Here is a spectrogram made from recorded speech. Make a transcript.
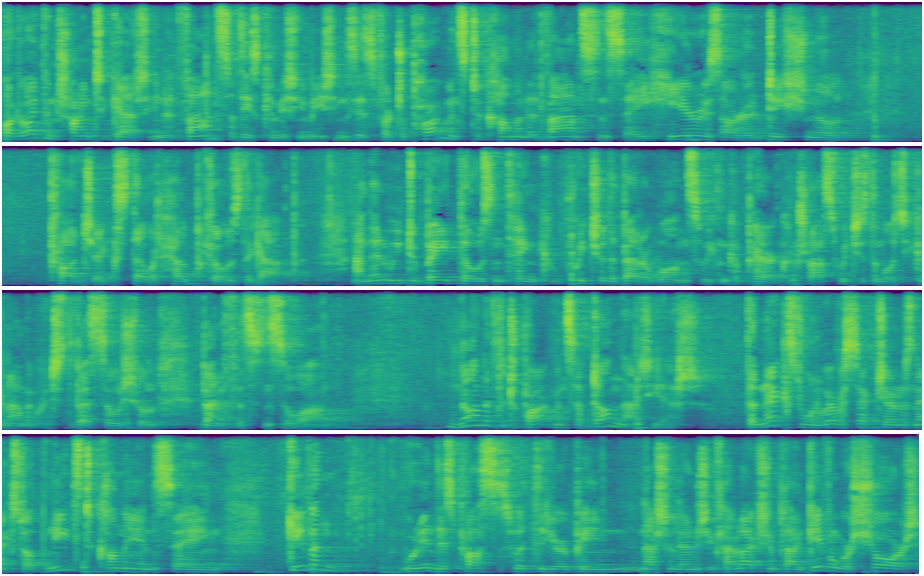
what I've been trying to get in advance of these committee meetings is for departments to come in advance and say, here is our additional projects that would help close the gap. And then we debate those and think which are the better ones. So we can compare, contrast which is the most economic, which is the best social benefits, and so on. None of the departments have done that yet. The next one, whoever Secretary General is next up, needs to come in saying, given we're in this process with the European National Energy and Climate Action Plan, given we're short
